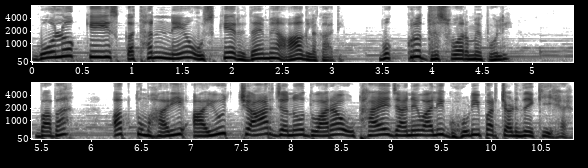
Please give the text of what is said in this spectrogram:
गोलोक के इस कथन ने उसके हृदय में आग लगा दी। वो क्रुद्ध स्वर में बोली, बाबा, अब तुम्हारी आयु चार जनों द्वारा उठाए जाने वाली घोड़ी पर चढ़ने की है।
